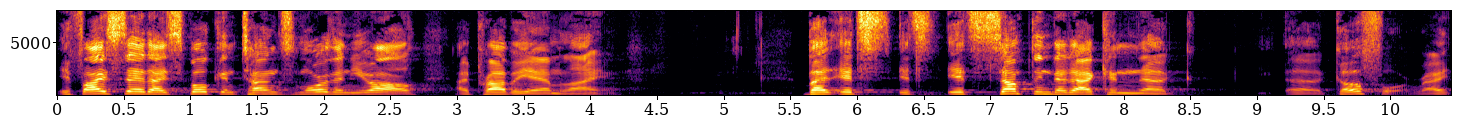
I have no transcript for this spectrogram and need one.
if I said I spoke in tongues more than you all, I probably am lying. But it's, it's, it's something that I can uh, uh, go for, right?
